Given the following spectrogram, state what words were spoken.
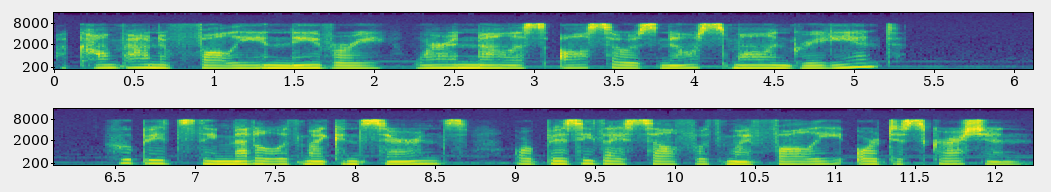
a compound of folly and knavery, wherein malice also is no small ingredient? Who bids thee meddle with my concerns, or busy thyself with my folly or discretion?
